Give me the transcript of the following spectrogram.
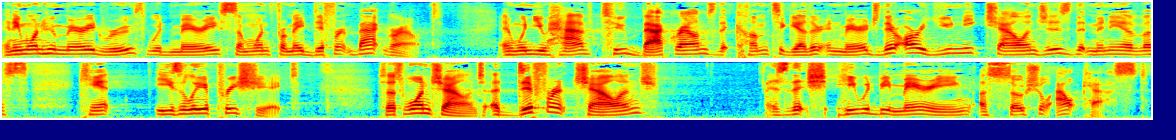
anyone who married Ruth would marry someone from a different background. And when you have two backgrounds that come together in marriage, there are unique challenges that many of us can't easily appreciate. So that's one challenge. A different challenge is that she, he would be marrying a social outcast.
